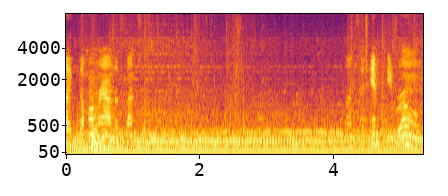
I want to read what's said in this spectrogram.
Like I'm around a bunch of bunch of empty rooms.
